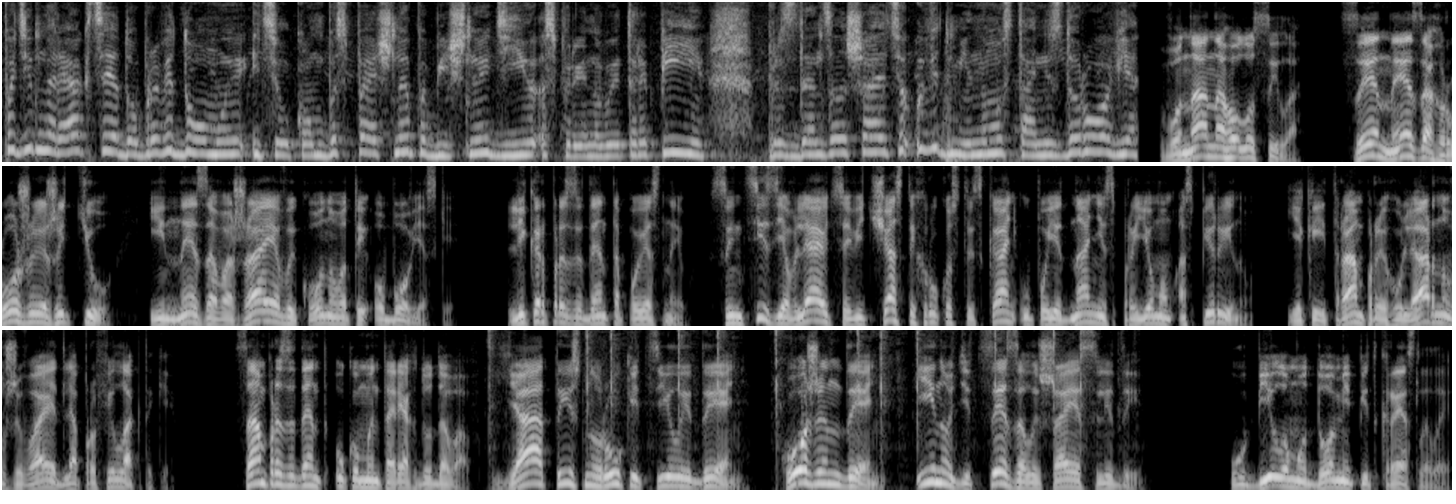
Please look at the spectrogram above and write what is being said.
Подібна реакція добре відомою і цілком безпечною побічною дією аспиринової терапії. Президент залишається у відмінному стані здоров'я. Вона наголосила, це не загрожує життю і не заважає виконувати обов'язки. Лікар президента пояснив, синці з'являються від частих рукостискань у поєднанні з прийомом аспірину, який Трамп регулярно вживає для профілактики. Сам президент у коментарях додавав: Я тисну руки цілий день, кожен день, іноді це залишає сліди. У Білому домі підкреслили,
